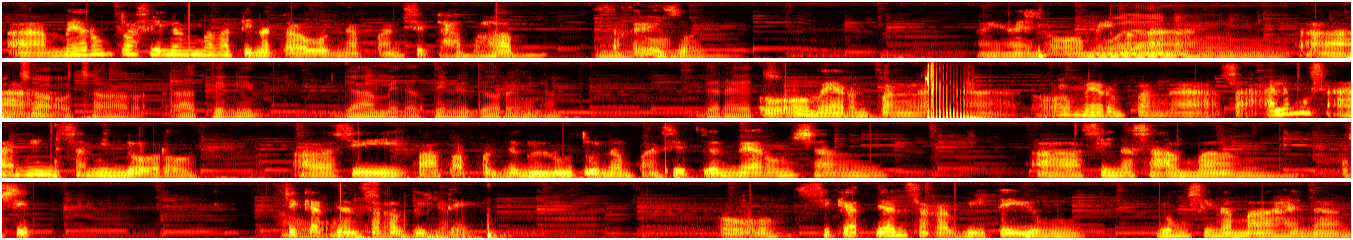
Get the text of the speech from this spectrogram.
Ah, meron pa silang mga tinatawag na pansit habhab sa Mm, Quezon. Ayan, oo, may Wala mga... nang ah, kutsa-kutsara at tinid, gamit at tinidor eh, no? Diretso. Oo, meron pang ah, oo, meron pang ah, sa alam mo sa amin sa Mindoro, ah, si Papa pag nagluluto ng pansit yun, meron siyang ah, sinasamang pusit. Sikat Oo, yan sa Cavite. yan. Oo, sikat yan sa Cavite yung yung sinamahan ng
